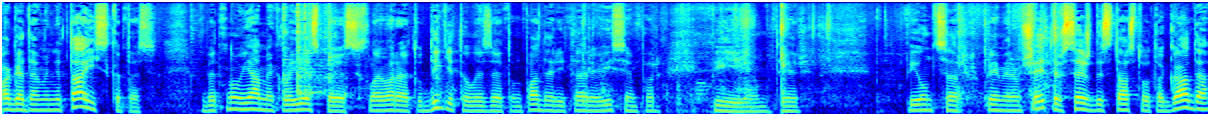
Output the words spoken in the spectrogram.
Pagaidām viņa tā izskatās. Bet nu, jāmeklē iespējas, lai varētu digitalizēt un padarīt arī visiem par pieejamu. Tie ir pilns ar, piemēram, šeit ir 68. gada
